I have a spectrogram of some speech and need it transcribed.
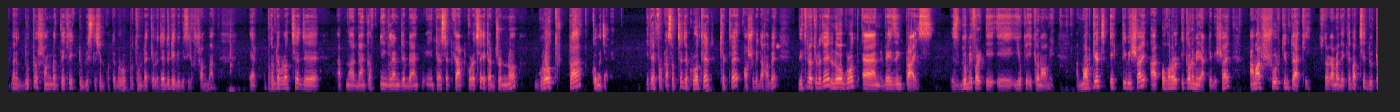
আপনাকে দুটো সংবাদ দেখে একটু বিশ্লেষণ করতে বলব। প্রথমটায় চলে যায় দুটোই বিবিসির সংবাদ। এক, প্রথমটা বলা হচ্ছে যে, আপনার ব্যাংক অফ ইংল্যান্ড যে ব্যাংক ইন্টারেস্ট রেট কাট করেছে, এটার জন্য গ্রোথটা কমে যাবে। এটাই ফোরকাস্ট হচ্ছে যে গ্রোথের ক্ষেত্রে অসুবিধা হবে। দ্বিতীয়টা চলে যায় low growth and raising price is gloomy for UK economy mortgage একটি বিষয়, আর ওভারঅল ইকোনমির একটি বিষয়। আমার সুর কিন্তু একই। সুতরাং আমরা দেখতে পাচ্ছি, দুটো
